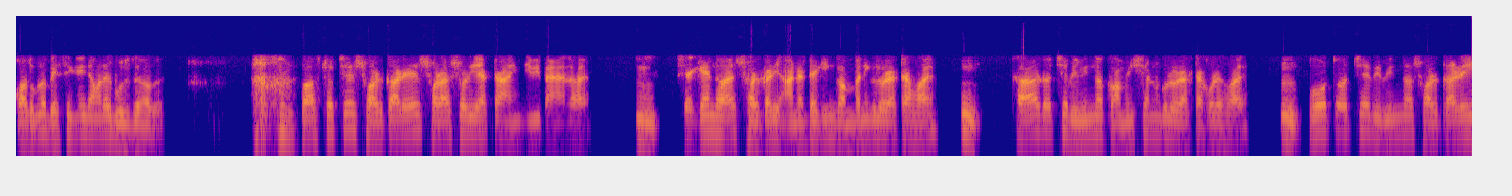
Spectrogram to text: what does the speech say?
কতগুলো বেসিক জিনিস আমাদের বুঝতে হবে ফার্স্ট হচ্ছে সরকারের সরাসরি একটা আইনজীবী প্যানেল হয় হুম। সেকেন্ড হয় সরকারি আন্ডারটেকিং কোম্পানিগুলোর একটা হয় হুম। থার্ড হচ্ছে বিভিন্ন কমিশনগুলোর একটা করে হয় হুম। ফোর্থ হচ্ছে বিভিন্ন সরকারি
